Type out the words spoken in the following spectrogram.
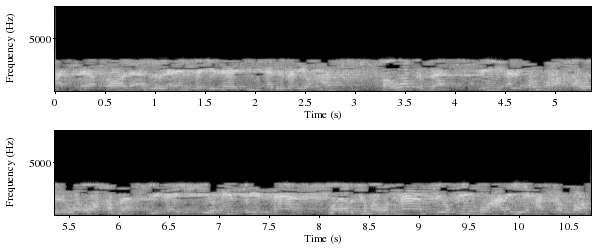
حتى قال أهل العلم إذا جيء بمن يحد فوقف في الحفرة أو وقف لكي يحيط به الناس ويرجمه الناس ليقيموا عليه حد الله.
